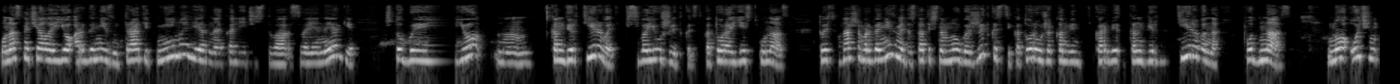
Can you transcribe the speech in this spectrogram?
у нас сначала ее организм тратит неимоверное количество своей энергии, чтобы ее конвертировать в свою жидкость, которая есть у нас. То есть в нашем организме достаточно много жидкости, которая уже конвертирована под нас но очень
